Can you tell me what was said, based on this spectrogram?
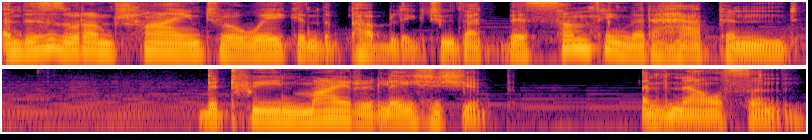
And this is what I'm trying to awaken the public to that there's something that happened between my relationship and Nelson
